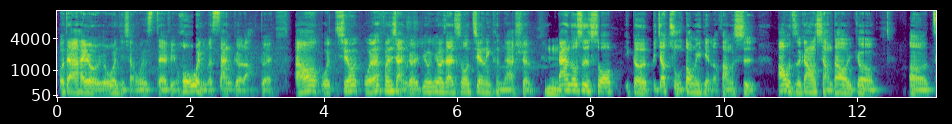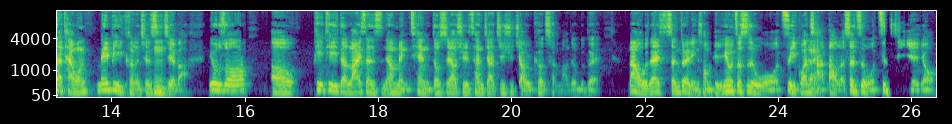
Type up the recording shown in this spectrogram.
我等下还有一个问题想问 Steffi，或问你们三个啦，对。然后我其中我要分享一个，又又在说建立 connection，嗯，当然都是说一个比较主动一点的方式。然后我只是刚刚想到一个，呃，在台湾 maybe 可能全世界吧，例如说呃 PT 的 license 你要 maintain 都是要去参加继续教育课程嘛，对不对？那我在针对临床 PT，因为这是我自己观察到了，甚至我自己也有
